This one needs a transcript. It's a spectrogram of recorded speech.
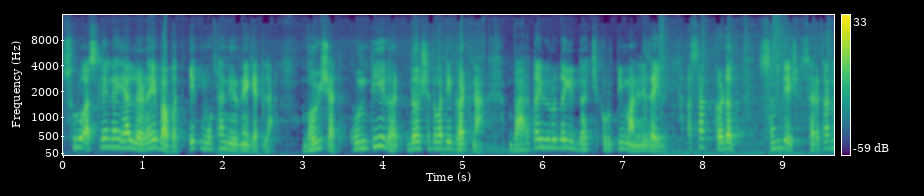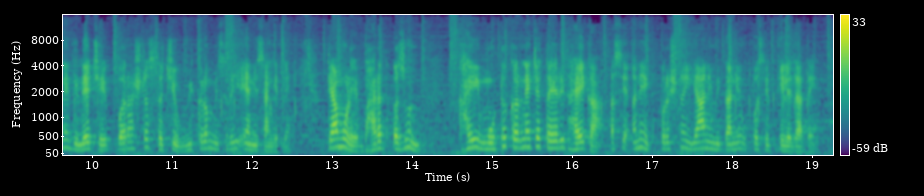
सुरू असलेल्या या लढाईबाबत एक मोठा निर्णय घेतला. भविष्यात कोणतीही घट दहशतवादी घटना भारताविरुद्ध युद्धाची कृती मानली जाईल असा कडक संदेश सरकारने दिल्याचे परराष्ट्र सचिव विक्रम मिश्री यांनी सांगितले. त्यामुळे भारत अजून काही मोठं करण्याच्या तयारीत आहे का असे अनेक प्रश्न या निमित्ताने उपस्थित केले जात आहे.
